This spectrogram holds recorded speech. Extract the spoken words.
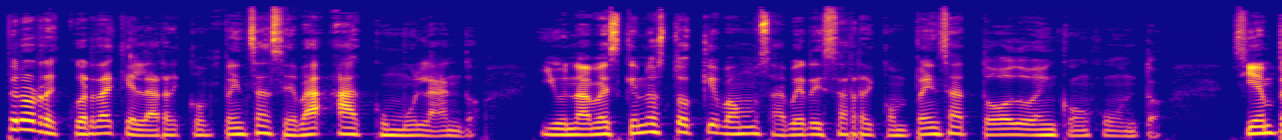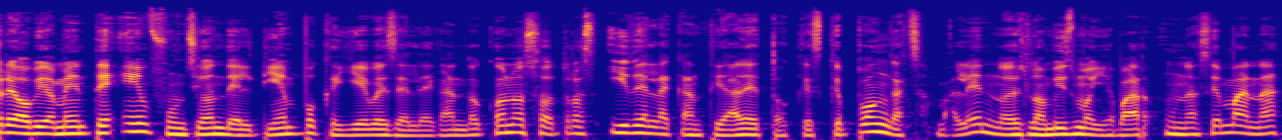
pero recuerda que la recompensa se va acumulando y una vez que nos toque vamos a ver esa recompensa todo en conjunto. Siempre obviamente en función del tiempo que lleves delegando con nosotros y de la cantidad de toques que pongas, ¿vale? No es lo mismo llevar una semana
